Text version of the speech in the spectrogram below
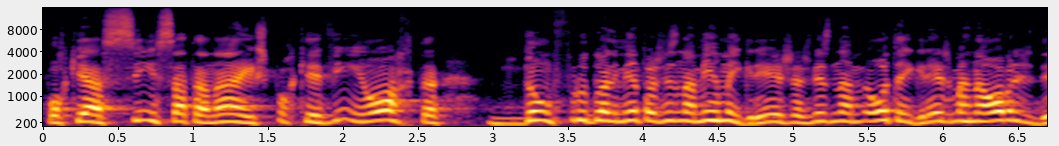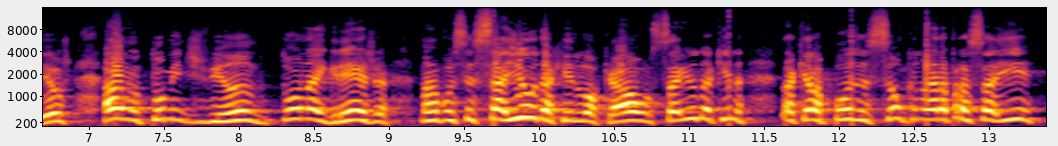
Porque assim Satanás, porque vinha em horta, dão fruto do alimento, às vezes na mesma igreja, às vezes na outra igreja, mas na obra de Deus. Ah, não estou me desviando, estou na igreja, mas você saiu daquele local, saiu daquele, daquela posição que não era para sair.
